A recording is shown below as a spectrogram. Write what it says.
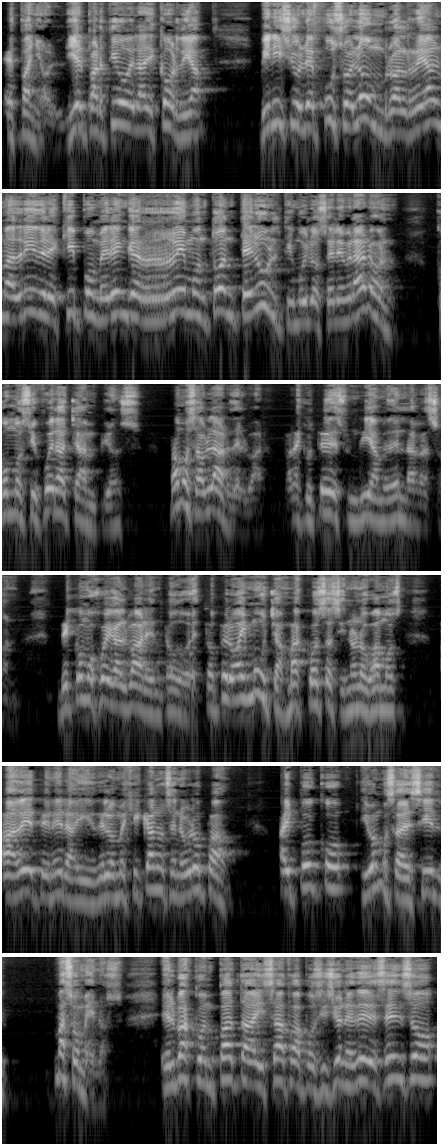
español. Y el partido de la discordia, Vinicius le puso el hombro al Real Madrid, el equipo merengue remontó ante el último y lo celebraron como si fuera Champions. Vamos a hablar del VAR, para que ustedes un día me den la razón de cómo juega el VAR en todo esto, pero hay muchas más cosas y no nos vamos a detener ahí. De los mexicanos en Europa hay poco y vamos a decir más o menos. El Vasco empata y zafa posiciones de descenso.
